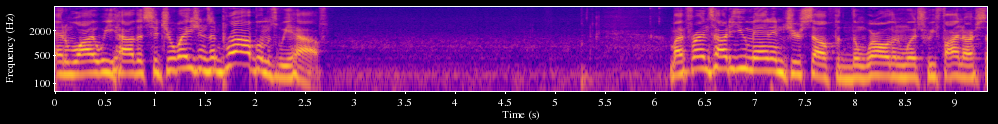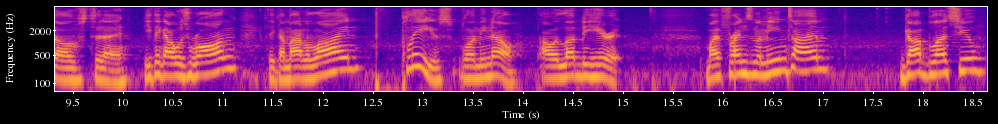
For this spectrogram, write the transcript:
and why we have the situations and problems we have. My friends, how do you manage yourself in the world in which we find ourselves today? Do you think I was wrong? Do You think I'm out of line? Please let me know. I would love to hear it. My friends, in the meantime, God bless you.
